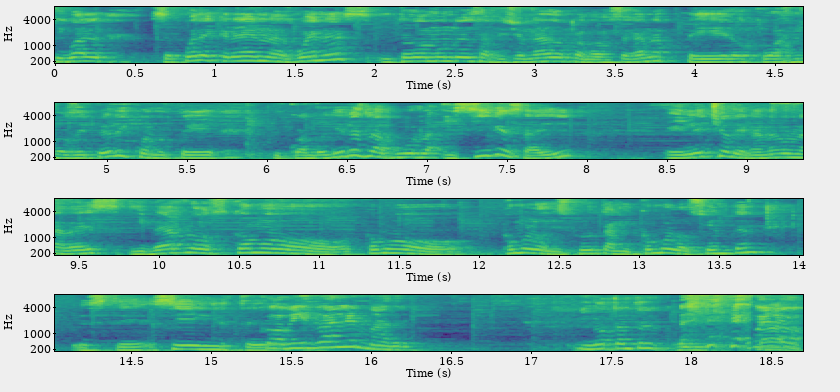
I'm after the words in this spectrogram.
igual se puede creer en las buenas y todo el mundo es aficionado cuando se gana, pero cuando se pierde y cuando te y cuando eres la burla y sigues ahí, el hecho de ganar una vez y verlos cómo, cómo, cómo lo disfrutan y cómo lo sienten, este, sí, este, COVID vale madre. no tanto el Bueno.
